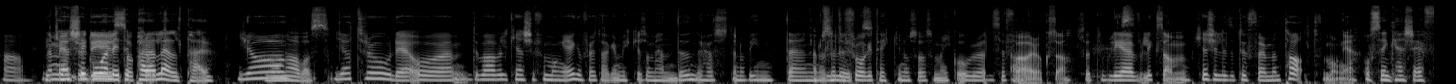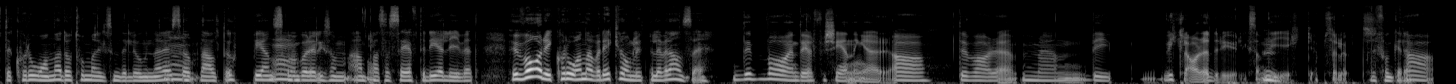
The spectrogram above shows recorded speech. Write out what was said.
Ja. Nej, men jag kanske det går lite parallellt här, Ja, många av oss. Jag tror det. Och det var väl kanske för många egenföretagare mycket som hände under hösten och vintern. Och Absolut. lite frågetecken och så som man gick och oroade sig Ja. för också. Så det blev liksom, kanske lite tuffare mentalt för många. Och sen kanske efter corona, då tog man liksom det lugnare, så Mm. öppnade allt upp igen. Så Mm. man börja liksom anpassa sig efter det livet. Hur var det i corona? Var det krångligt med leveranser? Det var en del förseningar, ja det var det. Men vi vi klarade det ju. Liksom. Mm. Det gick absolut. Det funkade. Ja.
